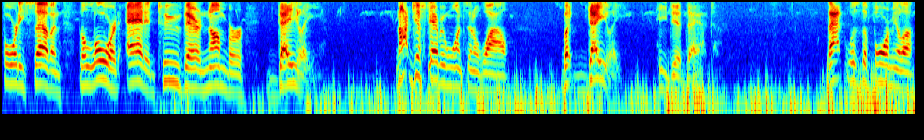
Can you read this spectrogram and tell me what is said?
47, the Lord added to their number daily. Not just every once in a while, but daily he did that. That was the formula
